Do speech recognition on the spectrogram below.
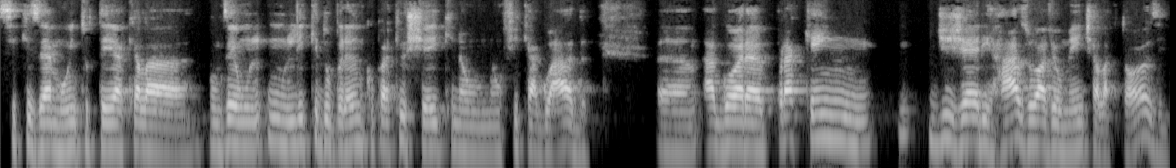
Se quiser muito ter aquela, vamos dizer, um, um líquido branco para que o shake não, não fique aguado. Uh, agora, para quem digere razoavelmente a lactose,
